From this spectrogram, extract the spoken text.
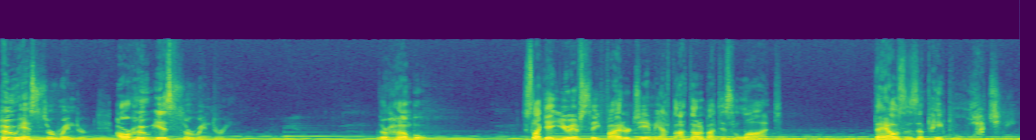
who has surrendered or who is surrendering. They're humble. Just like a UFC fighter, Jimmy, I, th- I thought about this a lot. Thousands of people watching him.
